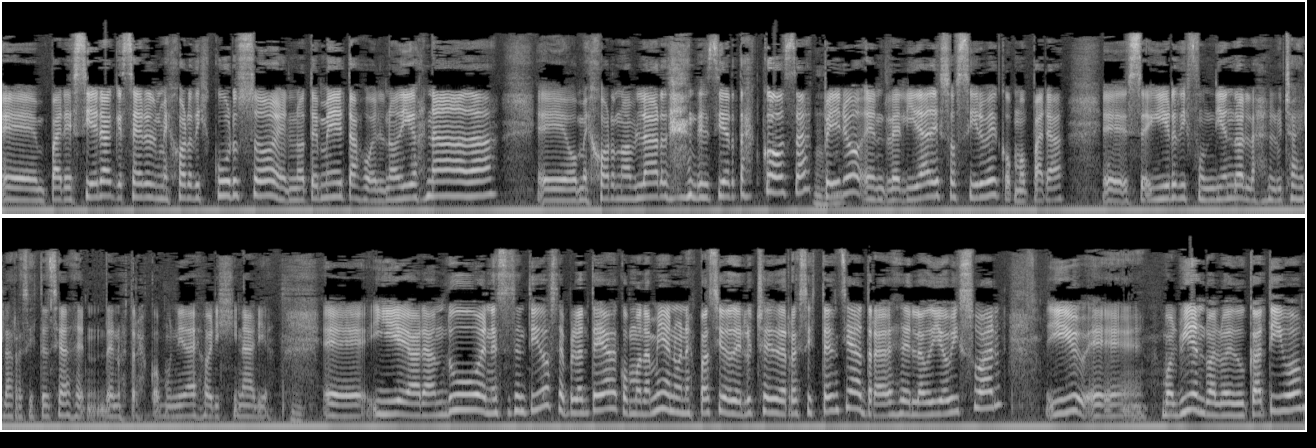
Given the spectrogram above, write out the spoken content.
Eh, pareciera que ser el mejor discurso, el no te metas o el no digas nada, eh, o mejor no hablar de, ciertas cosas, pero en realidad eso sirve como para eh, seguir difundiendo las luchas y las resistencias de, nuestras comunidades originarias. y Arandú, en ese sentido, se plantea como también un espacio de lucha y de resistencia a través del audiovisual y volviendo a lo educativo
